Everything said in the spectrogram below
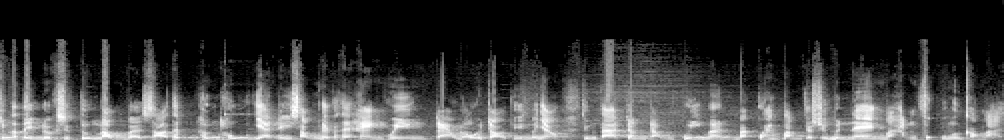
chúng ta tìm được sự tương đồng về sở thích, hứng thú, giá trị sống để có thể hàng huyên, trao đổi, trò chuyện với nhau. Chúng ta trân trọng quý mến và quan tâm cho sự bình an và hạnh phúc của người còn lại.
